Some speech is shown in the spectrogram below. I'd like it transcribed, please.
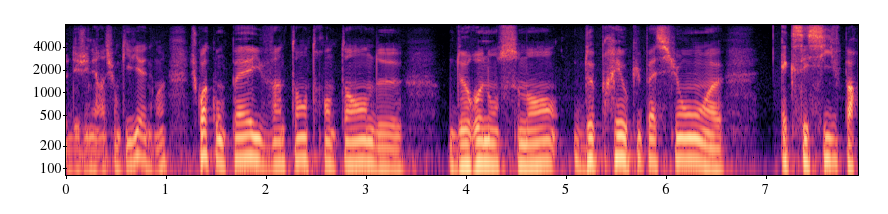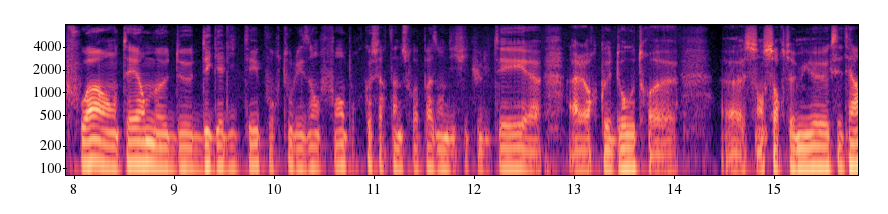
des générations qui viennent. Je crois qu'on paye 20 ans, 30 ans de, de renoncement, de préoccupation euh, excessive parfois en termes d'égalité pour tous les enfants, pour que certains ne soient pas en difficulté, euh, alors que d'autres euh, euh, s'en sortent mieux, etc.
